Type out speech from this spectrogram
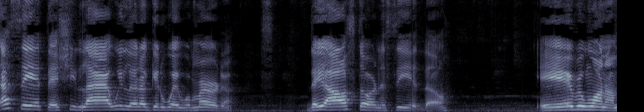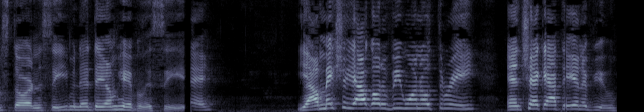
I, I said that she lied. We let her get away with murder. They all starting to see it though. Every one them starting to see, even that damn heavenly see it. Hey, y'all make sure y'all go to V103 and check out the interview.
